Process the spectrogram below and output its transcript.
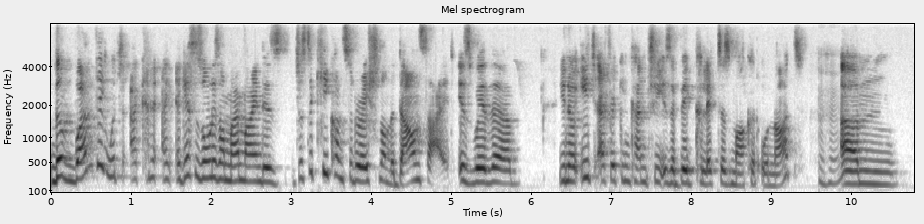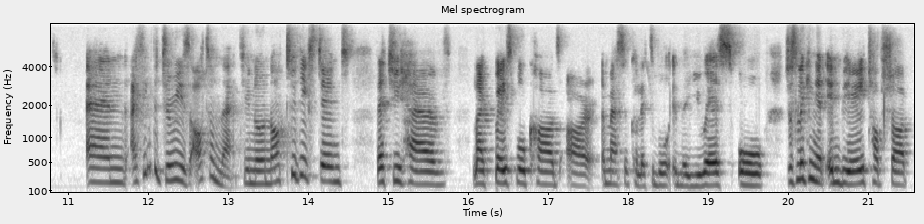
the one thing which I can I guess is always on my mind is just a key consideration on the downside is whether you know each African country is a big collectors market or not. Mm-hmm. Um, and I think the jury is out on that, you know, not to the extent that you have like baseball cards are a massive collectible in the US or just looking at NBA Top Shot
